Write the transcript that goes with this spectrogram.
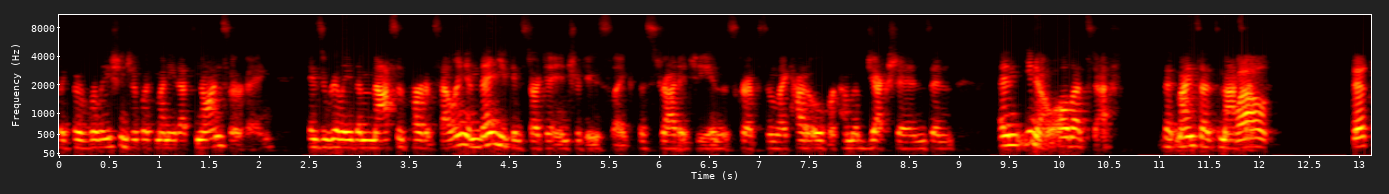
like the relationship with money that's non-serving is really the massive part of selling and then you can start to introduce like the strategy and the scripts and like how to overcome objections and and you know all that stuff. But mindset's massive. Wow, that's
